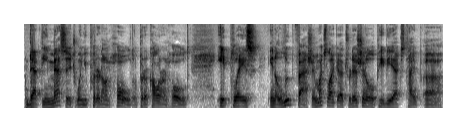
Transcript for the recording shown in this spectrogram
that the message, when you put it on hold or put a caller on hold, it plays in a loop fashion, much like a traditional PBX type uh,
